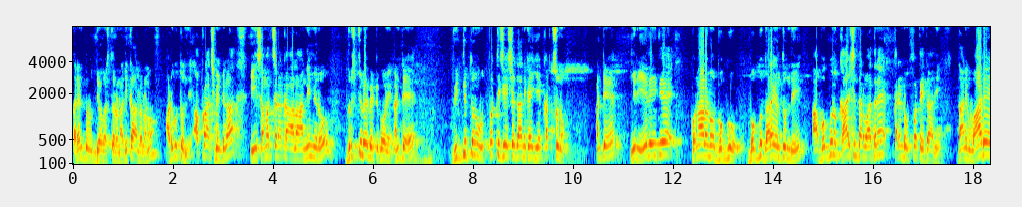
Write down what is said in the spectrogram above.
కరెంటు ఉద్యోగస్తులను అధికారులను అడుగుతుంది. అప్రాచ్మెంట్గా ఈ సంవత్సర కాలాన్ని మీరు దృష్టిలో పెట్టుకొని అంటే విద్యుత్తును ఉత్పత్తి చేసేదానికి అయ్యే ఖర్చును అంటే మీరు ఏదైతే కొనాలనో బొగ్గు బొగ్గు ధర ఎంత ఉంది ఆ బొగ్గును కాల్చిన తర్వాతనే కరెంటు ఉత్పత్తి అవుతుంది. దానికి వాడే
